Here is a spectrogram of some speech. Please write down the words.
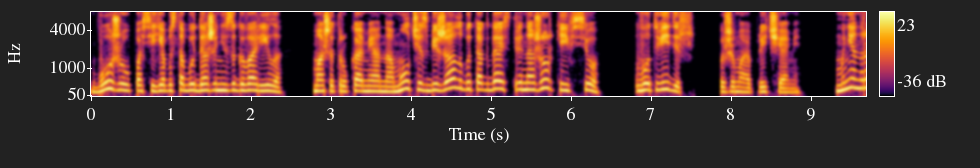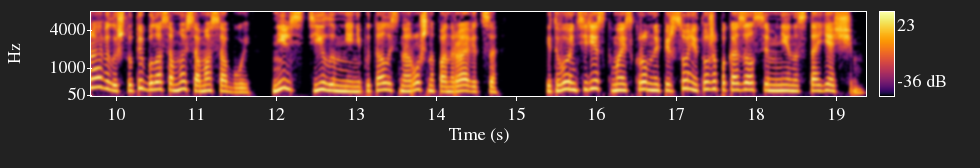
Боже упаси, я бы с тобой даже не заговорила. Машет руками она, молча сбежала бы тогда из тренажерки и все. Вот видишь, пожимаю плечами, мне нравилось, что ты была со мной сама собой, не льстила мне, не пыталась нарочно понравиться. И твой интерес к моей скромной персоне тоже показался мне настоящим.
